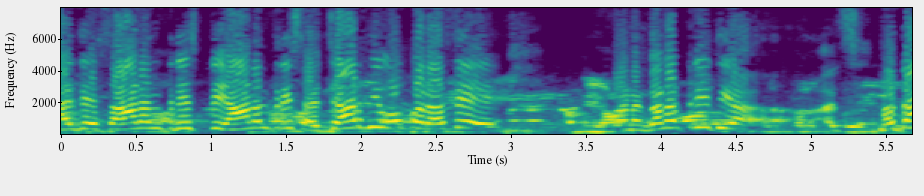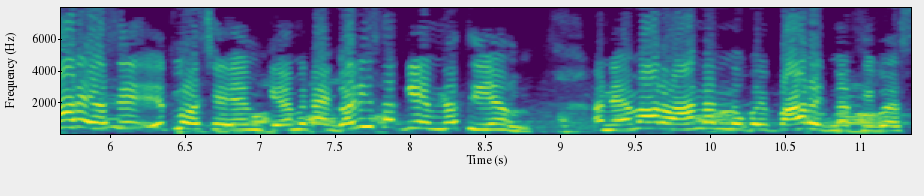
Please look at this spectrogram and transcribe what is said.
આજે સાડત્રીસથી આડત્રીસ હજારથી ઉપર હશે, પણ ગણતરી થી વધારે હશે, એટલો છે એમ કે અમે કઈ ગણી શકીએ એમ નથી એમ. અને અમારો આનંદ નો કોઈ પાર જ નથી, બસ.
